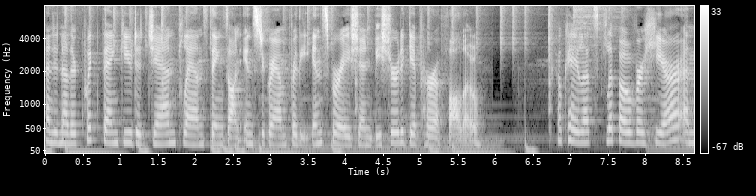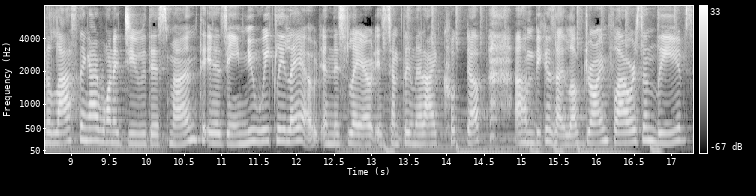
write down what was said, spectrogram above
And another quick thank you to Jann Plans Things on Instagram for the inspiration. Be sure to give her a follow. Okay, let's flip over here. And the last thing I want to do this month is a new weekly layout. And this layout is something that I cooked up um, because I love drawing flowers and leaves.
